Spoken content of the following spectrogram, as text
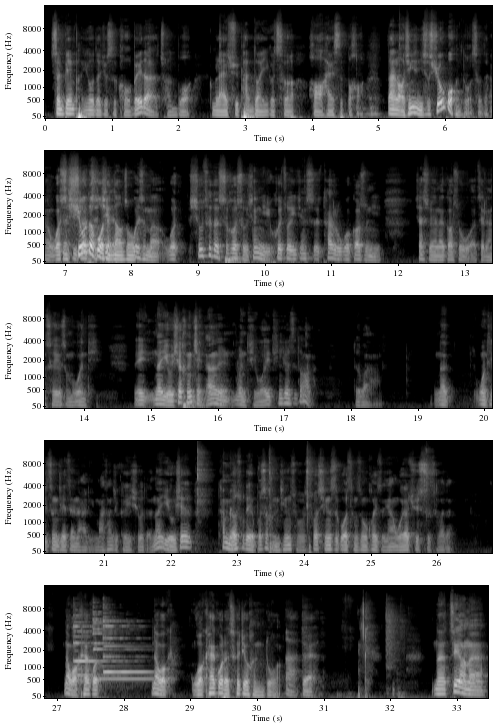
身边朋友的就是口碑的传播，我们来去判断一个车好还是不好。但老秦你是修过很多车的，呃，我是修的过程当中为，什么我修车的时候，首先你会做一件事，他如果告诉你驾驶员来告诉我这辆车有什么问题，那那有些很简单的问题，我一听就知道了，对吧？那问题症结在哪里，马上就可以修的。那有些他描述的也不是很清楚，说行驶过程中会怎样，我要去试车的。那我开过，那我我开过的车就很多，啊，对，那这样呢，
